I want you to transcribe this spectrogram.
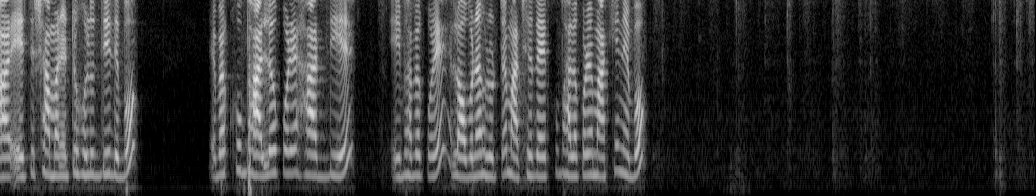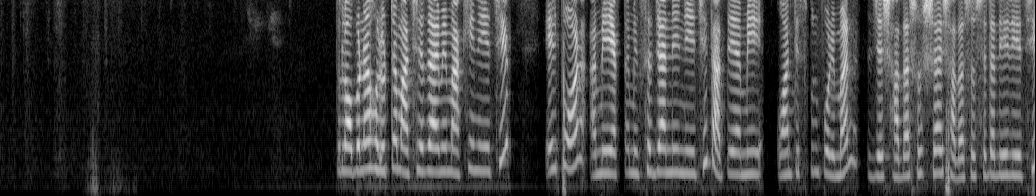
আর এতে সামান্য একটু হলুদ দিয়ে দেব। এবার খুব ভালো করে হাত দিয়ে এইভাবে করে লবণ আর হলুদটা মাছের গায়ে খুব ভালো করে মাখিয়ে নেব। তো লবণ আর হলুদটা মাছের গায়ে আমি মাখিয়ে নিয়েছি। এরপর আমি একটা মিক্সার জার নিয়ে নিয়েছি, তাতে আমি ওয়ান টিস্পুন পরিমাণ যে সাদা সর্ষে সাদা সর্ষেটা দিয়ে দিয়েছি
